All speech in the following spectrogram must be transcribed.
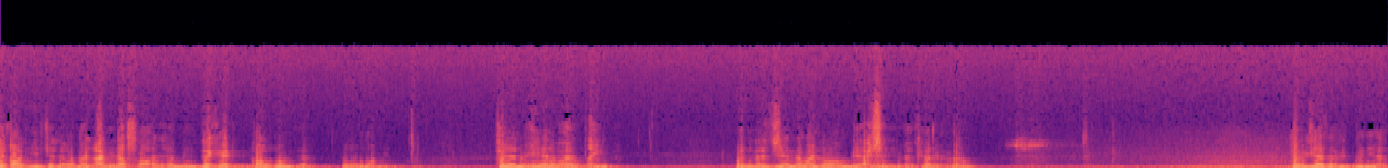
لقوله جل وعلا من عمل صالحا من ذكر أو أنثى وهو مؤمن. فلنحيينه حياة طيبة. ولنجزينهم اجرهم بأحسن ما كانوا يعملون. فيجازى في الدنيا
